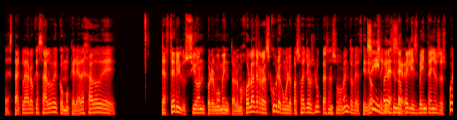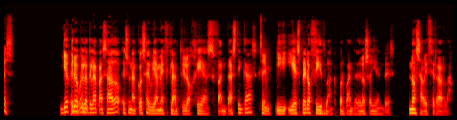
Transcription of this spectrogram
está claro que es algo que como que le ha dejado de, de hacer ilusión por el momento. A lo mejor la redescubre como le pasó a George Lucas en su momento, que decidió seguir haciendo pelis 20 años después. Yo creo que lo que le ha pasado es una cosa y voy a mezclar trilogías fantásticas y, espero feedback por parte de los oyentes. No sabe cerrarla.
